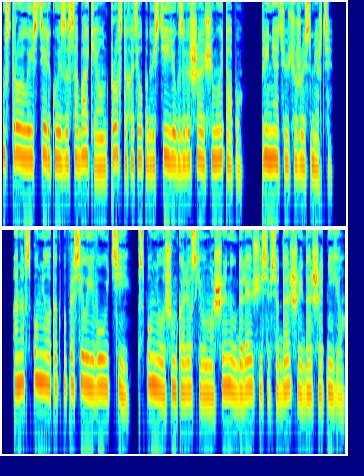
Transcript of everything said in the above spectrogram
Устроила истерику из-за собаки, а он просто хотел подвести ее к завершающему этапу — принятию чужой смерти. Она вспомнила, как попросила его уйти, вспомнила шум колес его машины, удаляющийся все дальше и дальше от нее.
